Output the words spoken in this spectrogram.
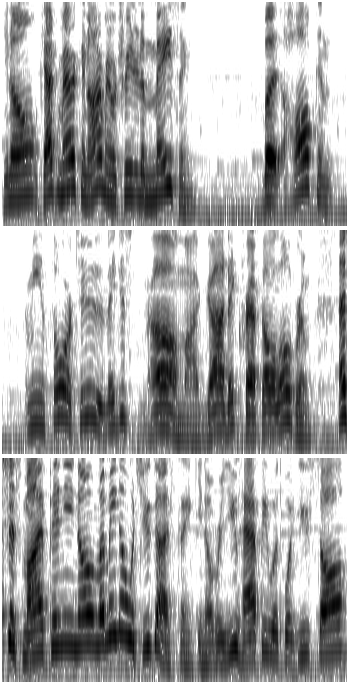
You know, Captain America and Iron Man were treated amazing, but Hulk and I mean, Thor too. They just, oh my God, they crapped all over him. That's just my opinion. You know, let me know what you guys think. You know, were you happy with what you saw?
